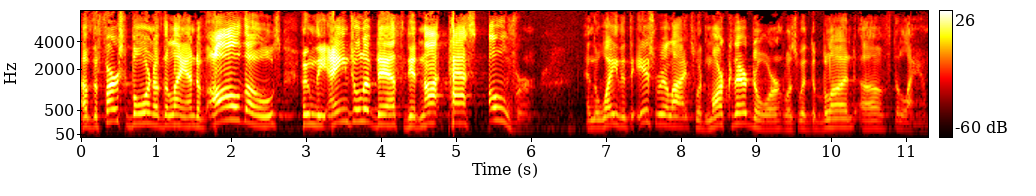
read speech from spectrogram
of the firstborn of the land of all those whom the angel of death did not pass over. And the way that the Israelites would mark their door was with the blood of the Lamb.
